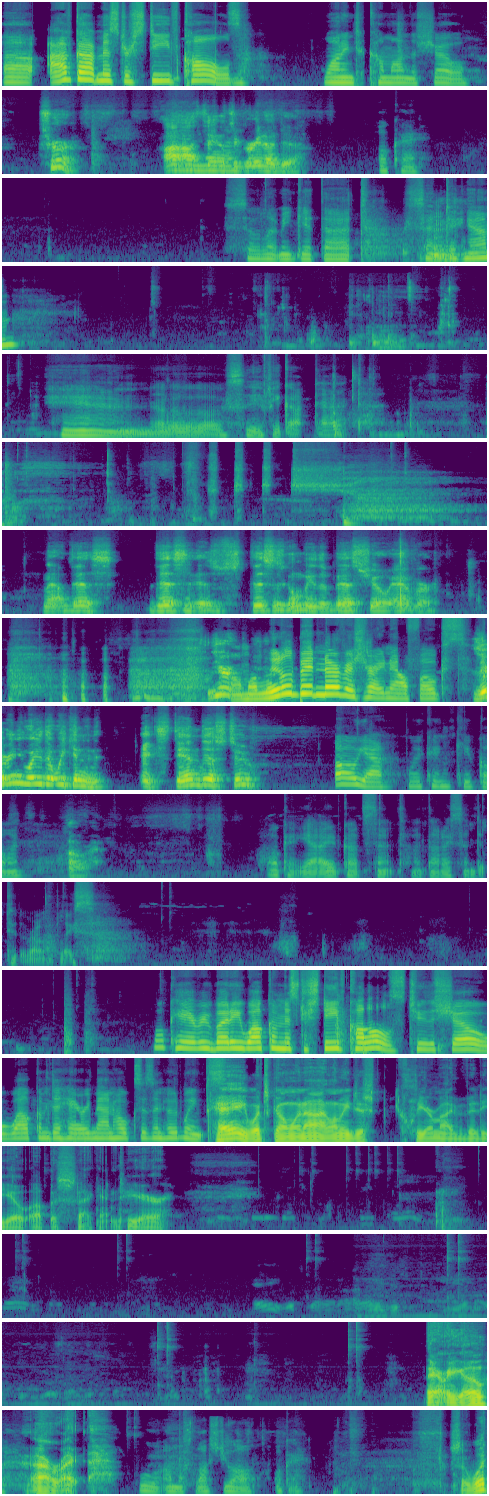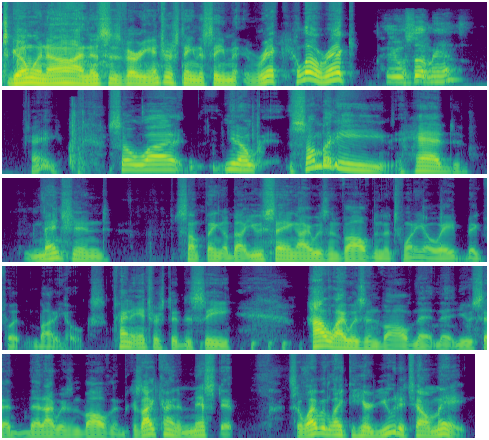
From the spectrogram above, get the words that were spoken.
Uh, I've got Mr. Steve Kulls wanting to come on the show. Sure. I, I think it's uh, a great idea. Okay. So let me get that sent to him. And uh, see if he got that. Now this this mm. is this is going to be the best show ever. You're, I'm a little bit nervous right now, folks. is there any way that we can extend this to? Oh, yeah, we can keep going. All right. Okay, yeah, it got sent. I thought I sent it to the wrong place. Okay, everybody, welcome Mr. Steve Kulls to the show. Welcome to Hairyman Hoaxes and Hoodwinks. Hey, what's going on? Let me just clear my video up a second here. There we go. All right. Ooh, almost lost you all. Okay. So what's going on? This is very interesting to see. Rick, hello, Rick. Hey, what's up, man? Hey. So uh, you know, somebody had mentioned something about you saying I was involved in the 2008 Bigfoot body hoax. Kind of interested to see how I was involved that, that you said that I was involved in because I kind of missed it. So I would like to hear you to tell me.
